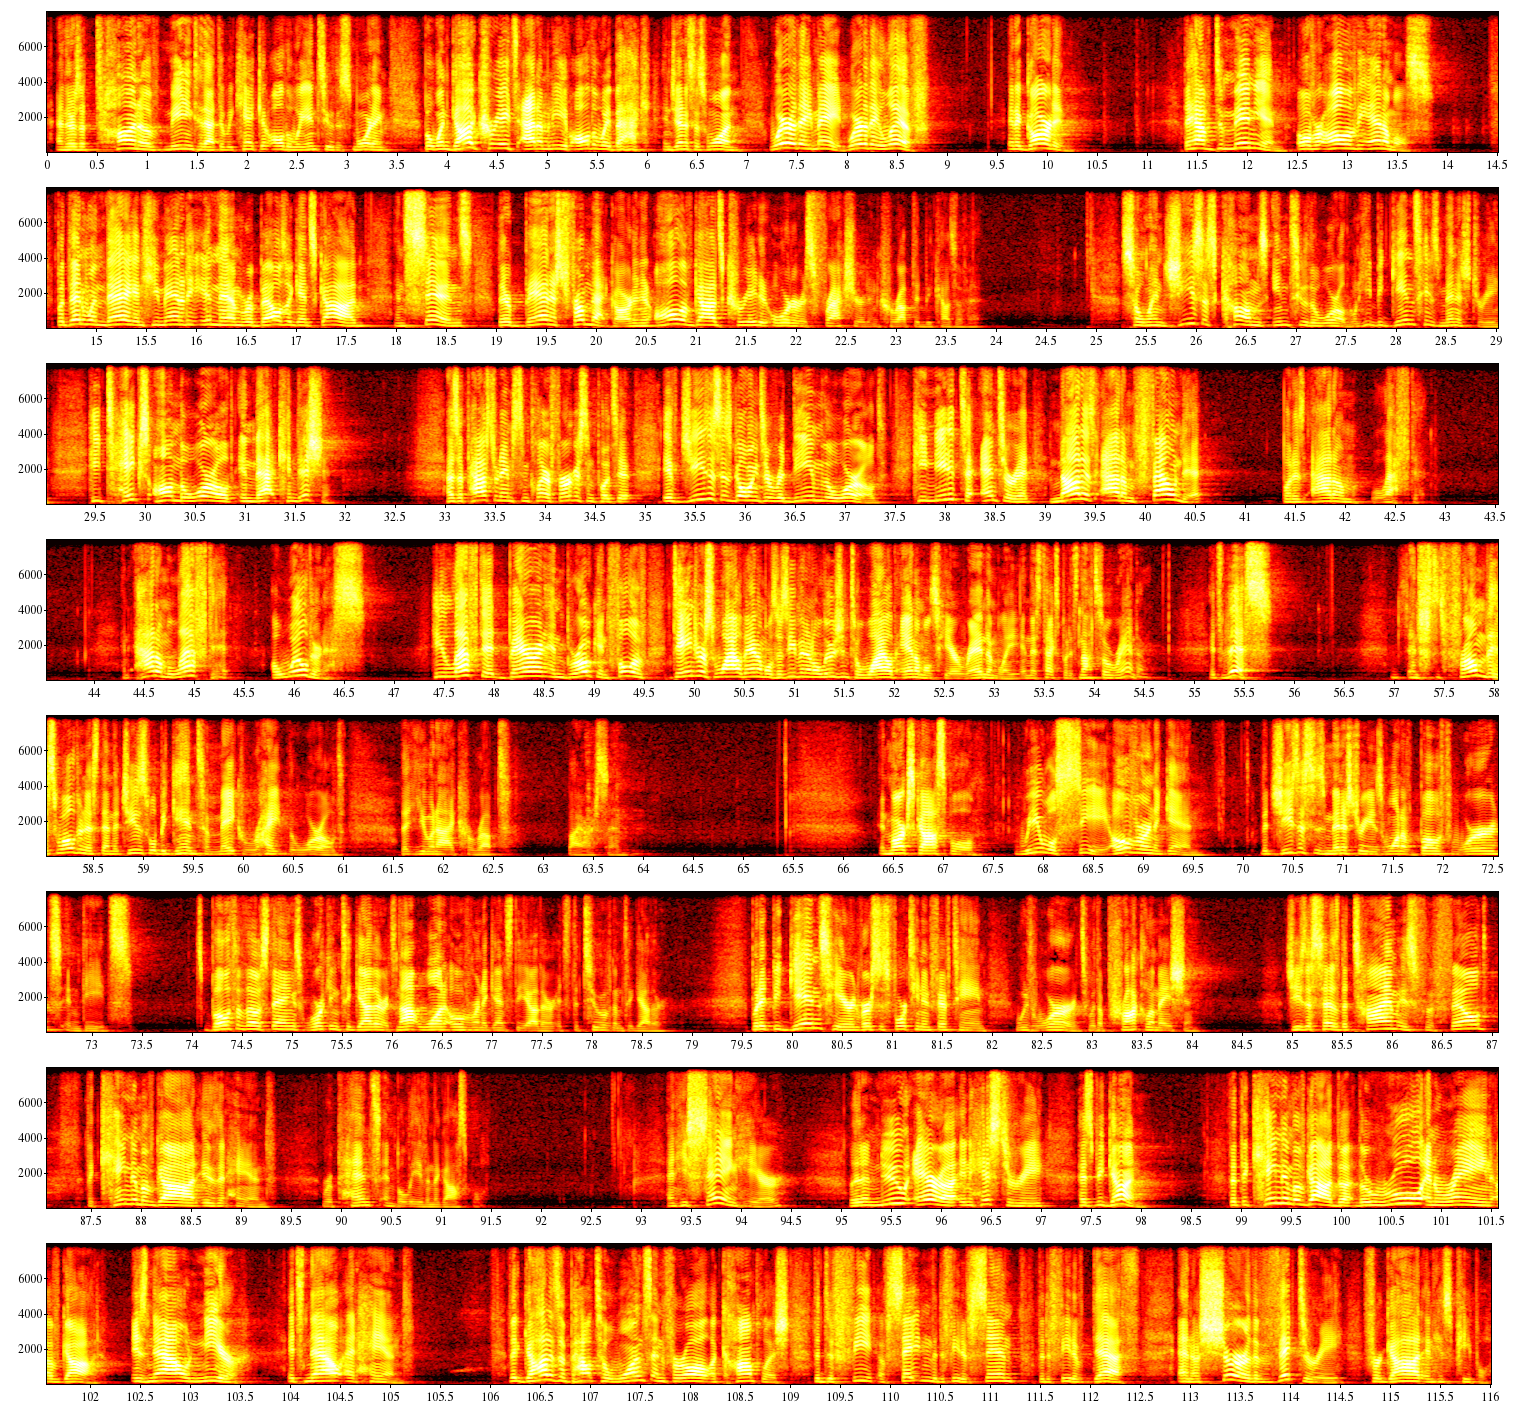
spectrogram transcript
And there's a ton of meaning to that that we can't get all the way into this morning. But when God creates Adam and Eve all the way back in Genesis 1, where are they made? Where do they live? In a garden. They have dominion over all of the animals. But then, when they and humanity in them rebels against God and sins, they're banished from that garden, and all of God's created order is fractured and corrupted because of it. So, when Jesus comes into the world, when he begins his ministry, he takes on the world in that condition. As a pastor named Sinclair Ferguson puts it, if Jesus is going to redeem the world, he needed to enter it not as Adam found it, but as Adam left it. And Adam left it a wilderness. He left it barren and broken, full of dangerous wild animals. There's even an allusion to wild animals here randomly in this text, but it's not so random. It's this. And from this wilderness, then, that Jesus will begin to make right the world that you and I corrupt by our sin. In Mark's gospel, we will see over and again that Jesus' ministry is one of both words and deeds. It's both of those things working together. It's not one over and against the other, it's the two of them together. But it begins here in verses 14 and 15 with words, with a proclamation. Jesus says, The time is fulfilled, the kingdom of God is at hand. Repent and believe in the gospel. And he's saying here that a new era in history has begun that the kingdom of God, the, the rule and reign of God, is now near. It's now at hand. that God is about to once and for all accomplish the defeat of Satan, the defeat of sin, the defeat of death, and assure the victory for God and his people.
